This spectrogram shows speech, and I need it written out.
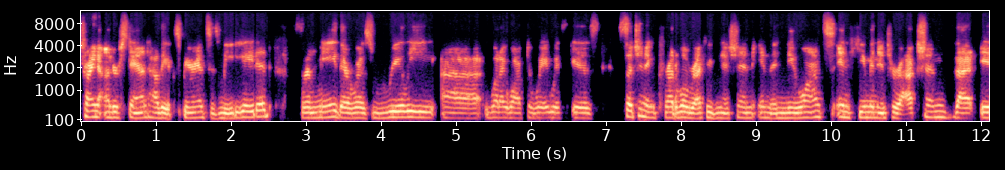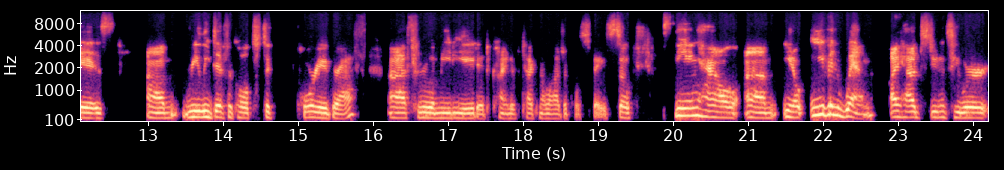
trying to understand how the experience is mediated. For me, there was really uh, what I walked away with is such an incredible recognition in the nuance in human interaction that is um, really difficult to choreograph uh, through a mediated kind of technological space. So seeing how, um, you know, even when I had students who were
